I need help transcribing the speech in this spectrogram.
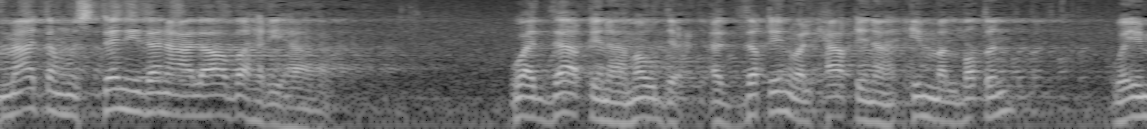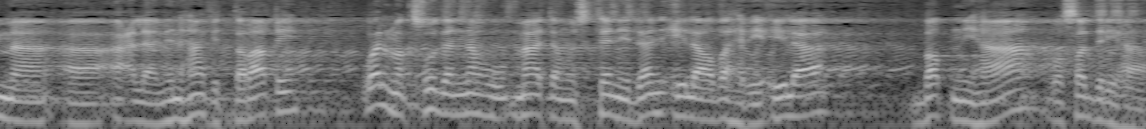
مات مستندا على ظهرها. والذاقنة موضع الذقن والحاقنة إما البطن وإما أعلى منها في التراقي. والمقصود أنه مات مستندا إلى ظهر إلى بطنها وصدرها.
